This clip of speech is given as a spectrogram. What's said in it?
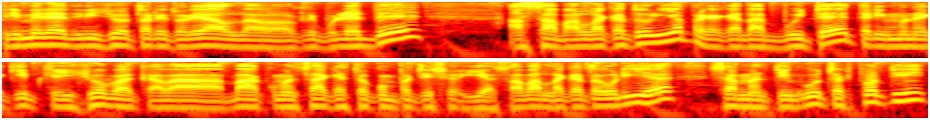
primera divisió territorial del Ripollet B, ha salvat la categoria perquè ha quedat vuitè, tenim un equip que és jove que va, va començar aquesta competició i ha salvat la categoria, s'ha mantingut, es pot dir,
